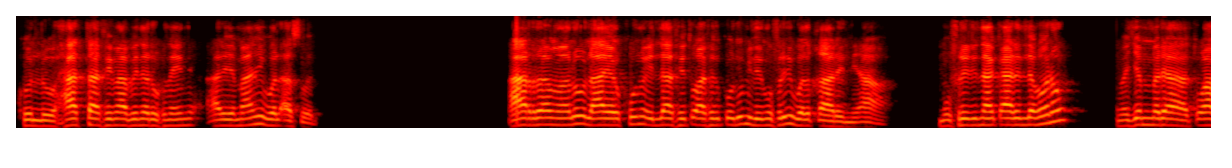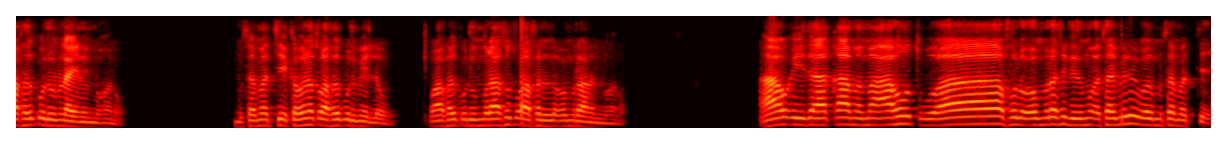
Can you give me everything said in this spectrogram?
كله حتى فيما بين الركنين اليماني والاسود الرمل لا يكون الا في طواف القدوم للمفرد والقارن اه مفردنا قارن ለሆነው መጀመሪያ طواف القدوم ላይ ነው የሚሆነው ሙተመቲ ከሆነ طواف القدوم የለውም طواف القدوم ራሱ طواف العمره ነው የሚሆነው او اذا قام معه طواف العمره للمعتمر والمتمتع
